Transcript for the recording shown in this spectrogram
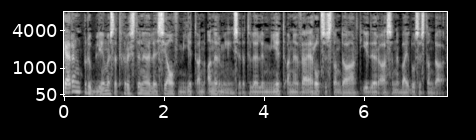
kernprobleem is dat Christene hulle self meet aan ander mense, dat hulle hulle meet aan 'n wêreldse standaard eerder as aan 'n Bybelse standaard.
